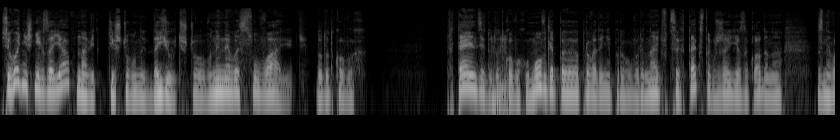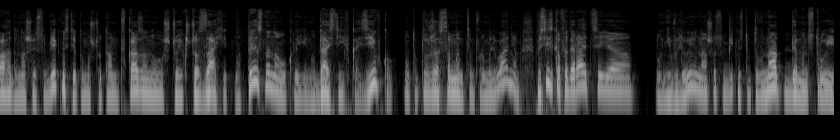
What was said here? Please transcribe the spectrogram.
Сьогоднішніх заяв, навіть ті, що вони дають, що вони не висувають додаткових претензій, додаткових умов для проведення переговорів, навіть в цих текстах вже є закладена зневага до нашої суб'єктності, тому що там вказано, що якщо Захід натисне на Україну, дасть їй вказівку, ну тобто вже самим цим формулюванням, Російська Федерація ну, нівелює нашу суб'єктність. Тобто вона демонструє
